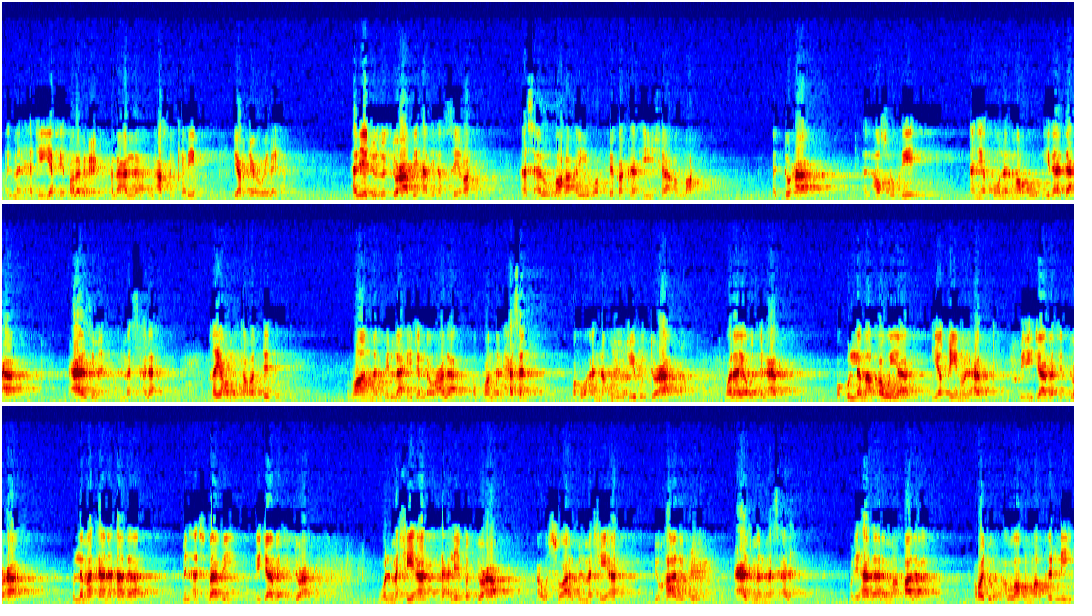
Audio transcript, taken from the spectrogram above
المنهجية في طلب العلم. فلعل الأخ الكريم يرجع إليها. هل يجوز الدعاء بهذه الصيغة؟ أسأل الله أن يوفقك إن شاء الله. الدعاء الأصل فيه أن يكون المرء إذا دعا عازما المسألة غير متردد ظانا بالله جل وعلا الظن الحسن وهو أنه يجيب الدعاء ولا يرد العبد. وكلما قوي يقين العبد بإجابة الدعاء كلما كان هذا من أسباب إجابة الدعاء. والمشيئة تعليق الدعاء أو السؤال بالمشيئة يخالف عزم المسألة. ولهذا لما قال رجل اللهم اغفر لي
